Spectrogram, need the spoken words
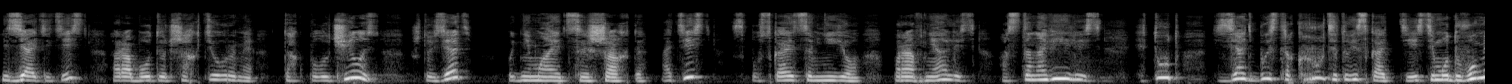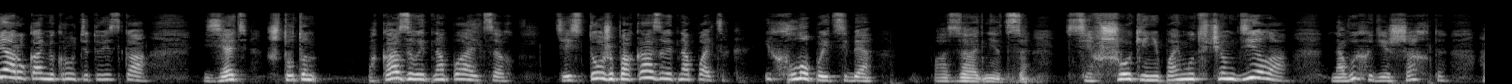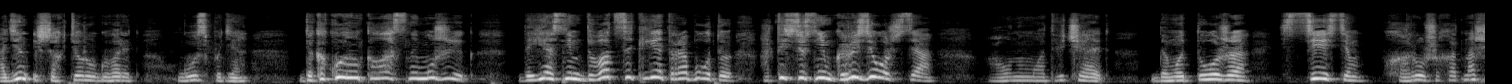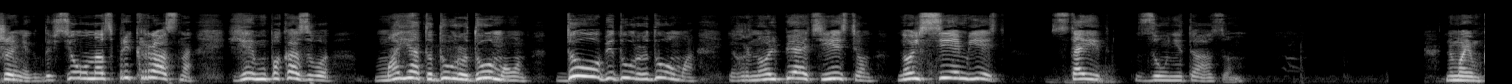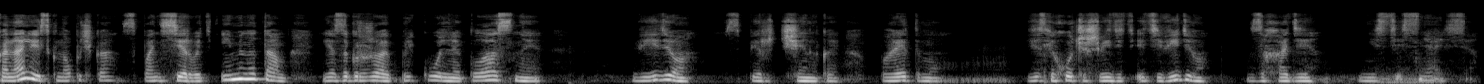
Зять и тесть работают шахтерами. Так получилось, что зять поднимается из шахты, а тесть спускается в нее. Поравнялись, остановились. И тут зять быстро крутит у виска, тесть ему двумя руками крутит у виска. Зять что-то показывает на пальцах, тесть тоже показывает на пальцах и хлопает себя по заднице. Все в шоке, не поймут, в чем дело. На выходе из шахты один из шахтеров говорит, «Господи, да какой он классный мужик! Да я с ним двадцать лет работаю, а ты все с ним грызешься!» А он ему отвечает, «Да мы тоже с тестем в хороших отношениях, да все у нас прекрасно!» Я ему показываю, Моя-то дура дома он, да обе дуры дома. Я говорю, 0,5 есть он, 0,7 есть. Стоит за унитазом. На моем канале есть кнопочка «Спонсировать». Именно там я загружаю прикольные, классные видео с перчинкой. Поэтому, если хочешь видеть эти видео, заходи, не стесняйся.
